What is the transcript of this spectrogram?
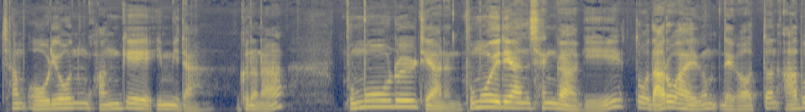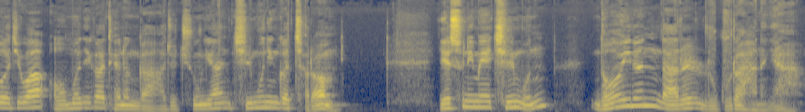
참 어려운 관계입니다. 그러나 부모를 대하는 부모에 대한 생각이 또 나로 하여금 내가 어떤 아버지와 어머니가 되는가 아주 중요한 질문인 것처럼 예수님의 질문 너희는 나를 누구라 하느냐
